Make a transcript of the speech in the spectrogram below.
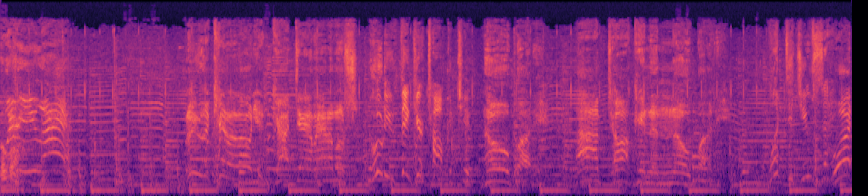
doing, goddamn animals! Who do you think you're talking to? Nobody. I'm talking to nobody. What did you say? What?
